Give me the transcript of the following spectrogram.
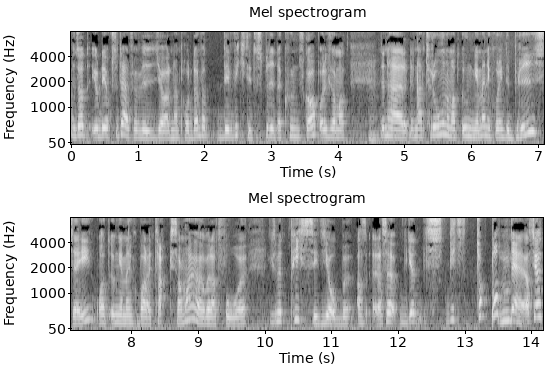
och det är också därför vi gör den här podden för att det är viktigt att sprida kunskap och liksom att den, här, den här tron om att unga människor inte bryr sig och att unga människor bara är tacksamma över att få liksom ett pissigt jobb. Alltså, alltså jag, ta bort det! Alltså, jag,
